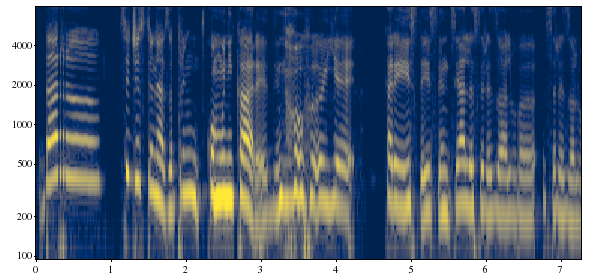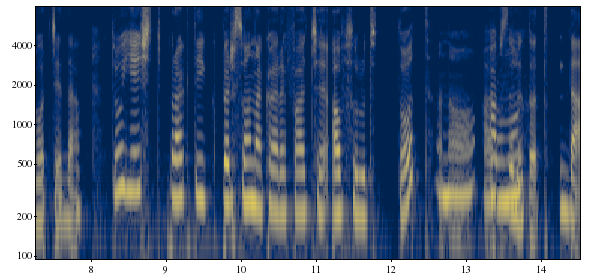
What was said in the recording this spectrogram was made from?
dar uh, se gestionează prin comunicare, din nou, e, care este esențială, se rezolvă, se rezolvă orice, da. Tu ești, practic, persoana care face absolut tot în aroma? Absolut tot, da,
